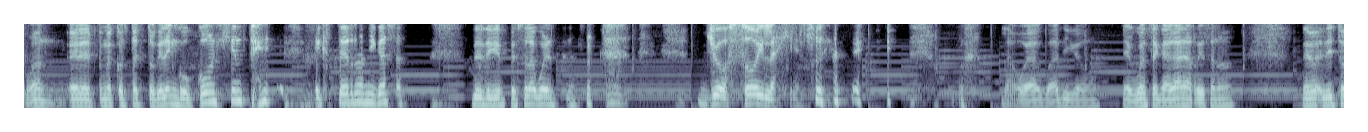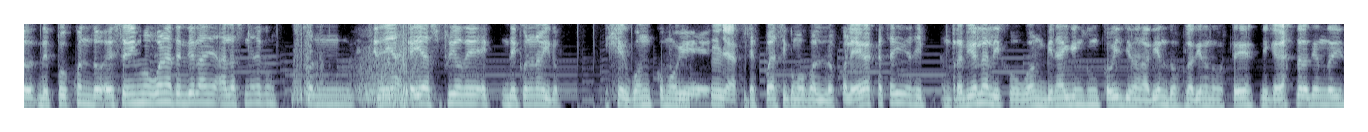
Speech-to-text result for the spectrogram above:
bueno, era el primer contacto que tengo con gente externa a mi casa desde que empezó la cuarentena. Yo soy la gente. La wea acuática, weón. El weón se cagaba de risa, ¿no? De hecho, después cuando ese mismo weón atendió a la, a la señora con, con- que, tenía- que había sufrido de, de coronavirus. Y el weón como que después así como con los colegas, ¿cachai? Así, en repiola le dijo, weón, viene alguien con COVID, yo no lo atiendo, lo atienden ustedes, ni cagaste lo atiendo yo.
